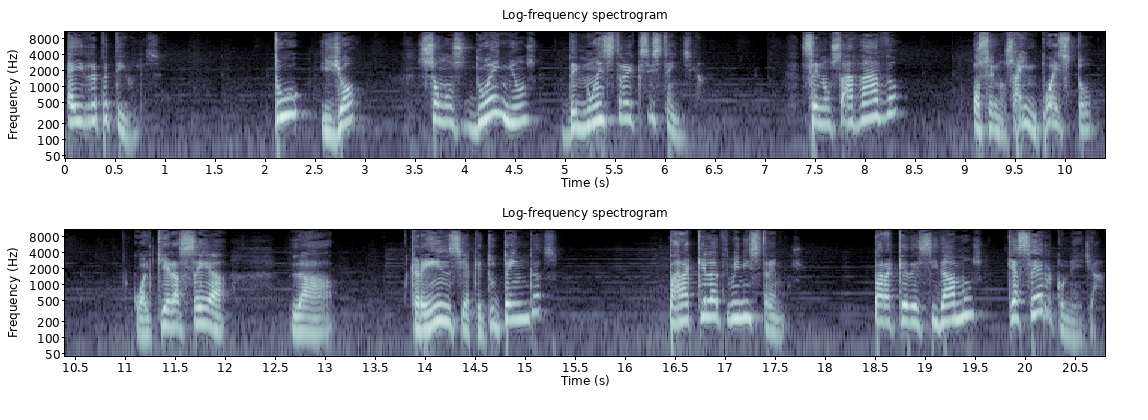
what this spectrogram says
e irrepetibles. Tú y yo somos dueños de nuestra existencia. Se nos ha dado o se nos ha impuesto, cualquiera sea la creencia que tú tengas, para que la administremos, para que decidamos qué hacer con ella.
